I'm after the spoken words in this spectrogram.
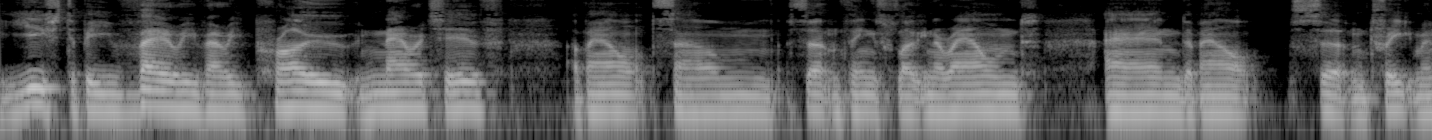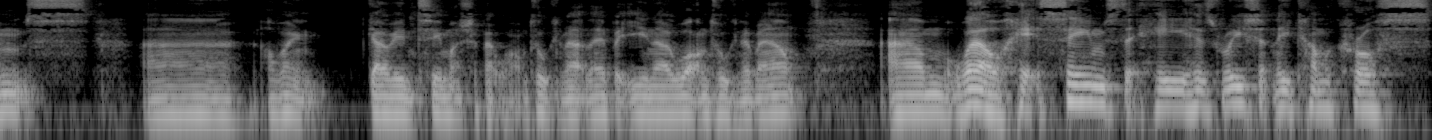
used to be very, very pro-narrative about um, certain things floating around and about certain treatments. Go in too much about what I'm talking about there, but you know what I'm talking about. Um, well, it seems that he has recently come across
